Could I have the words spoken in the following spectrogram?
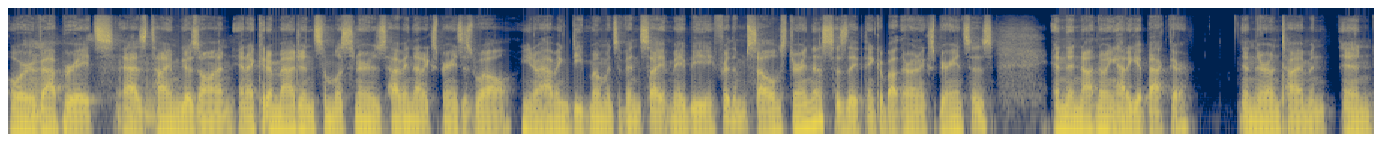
or mm. evaporates as mm. time goes on. And I could imagine some listeners having that experience as well, you know, having deep moments of insight maybe for themselves during this as they think about their own experiences and then not knowing how to get back there in their own time. And and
